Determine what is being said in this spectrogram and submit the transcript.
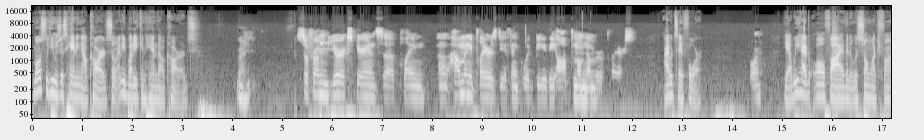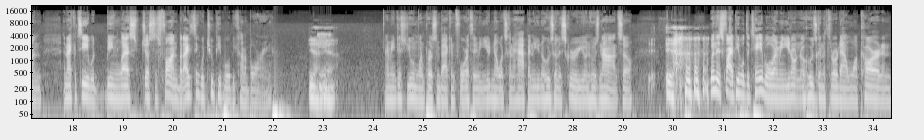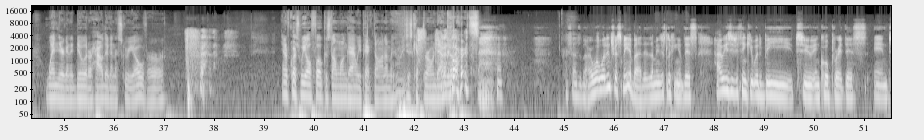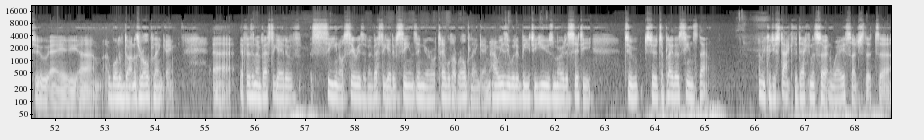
mostly he was just handing out cards. So anybody can hand out cards. Right. So, from your experience uh, playing, uh, how many players do you think would be the optimum number of players? I would say four. Four. Yeah, we had all five, and it was so much fun. And I could see it would being less just as fun, but I think with two people it would be kind of boring. Yeah, yeah. I mean, just you and one person back and forth. I mean, you know what's going to happen. You know who's going to screw you and who's not. So Yeah. when there's five people at the table, I mean, you don't know who's going to throw down what card and when they're going to do it or how they're going to screw you over. and of course, we all focused on one guy and we picked on him and we just kept throwing down cards. That sounds about right. What, what interests me about it is, I mean, just looking at this, how easy do you think it would be to incorporate this into a, um, a World of Darkness role playing game? Uh, if there's an investigative scene or series of investigative scenes in your tabletop role playing game, how easy would it be to use Murder City to, to, to play those scenes down? I mean, could you stack the deck in a certain way such that uh,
